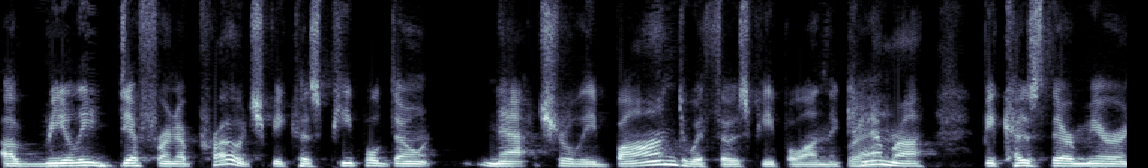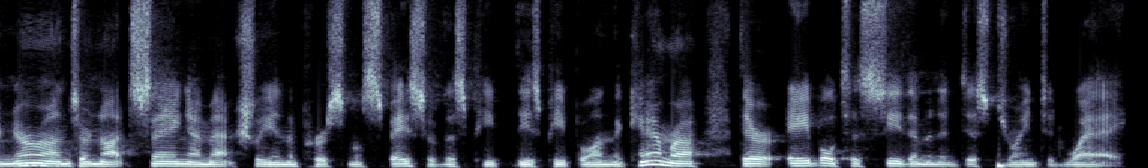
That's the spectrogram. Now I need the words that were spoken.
a really different approach because people don't naturally bond with those people on the camera right. because their mirror mm-hmm. neurons are not saying I'm actually in the personal space of this pe- these people on the camera. They're able to see them in a disjointed way.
